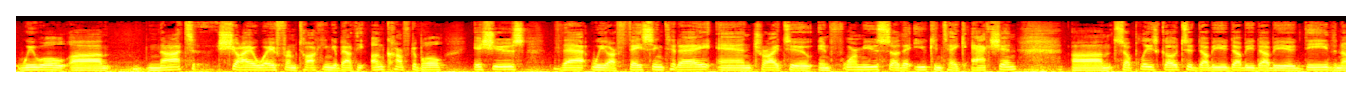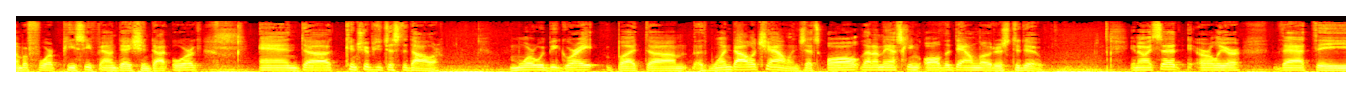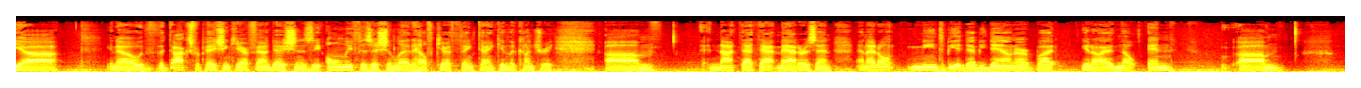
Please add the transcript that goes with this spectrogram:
We will um, not shy away from talking about the uncomfortable issues that we are facing today and try to inform you so that you can take action. Um, so please go to www.d the number four pcfoundation.org and uh, contribute just a dollar. More would be great, but um, a one dollar challenge. That's all that I'm asking all the downloaders to do. You know, I said earlier that the uh, you know the Docs for Patient Care Foundation is the only physician-led healthcare think tank in the country. Um, not that that matters, and and I don't mean to be a Debbie Downer, but you know I know in um,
